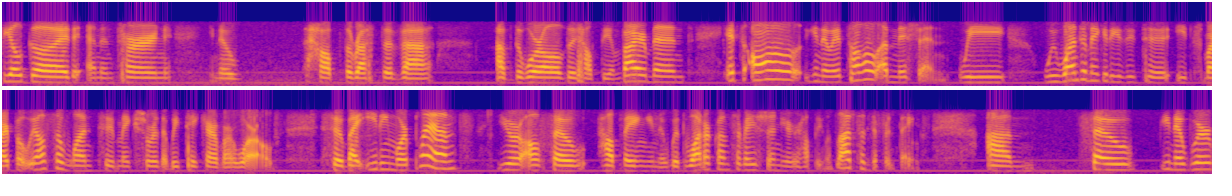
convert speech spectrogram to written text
feel good and in turn, you know, help the rest of uh, of the world, help the environment. It's all, you know, it's all a mission. We we want to make it easy to eat smart, but we also want to make sure that we take care of our world. So by eating more plants, you're also helping, you know, with water conservation. You're helping with lots of different things. Um, so you know we're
